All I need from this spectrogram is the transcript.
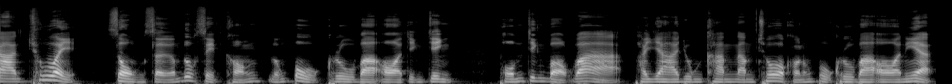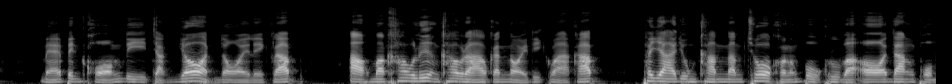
การช่วยส่งเสริมลูกศิษย์ของหลวงปู่ครูบาออจริง ๆ ผมจึงบอกว่าพญายุงคำนำโชคของหลวงปู่ครูบาออเนี่ยแม้เป็นของดีจากยอดดอยเลยครับ เอามาเข้าเรื่องเข้าราวกันหน่อยดีกว่าครับพญายุงคำนำโชคของหลวงปู่ครูบาออดังผม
